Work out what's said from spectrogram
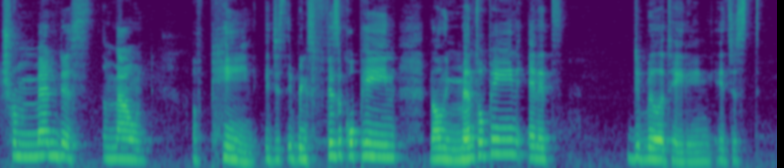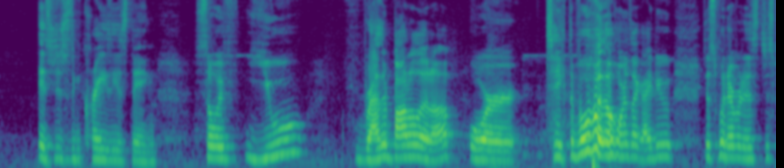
tremendous amount of pain. It just it brings physical pain, not only mental pain, and it's debilitating. It just it's just the craziest thing. So if you rather bottle it up or take the bull by the horns like I do, just whatever it is, just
